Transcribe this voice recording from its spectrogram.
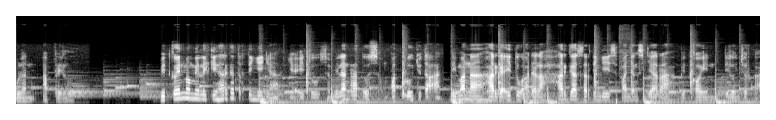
bulan April Bitcoin memiliki harga tertingginya yaitu 940 jutaan, di mana harga itu adalah harga tertinggi sepanjang sejarah Bitcoin diluncurkan.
